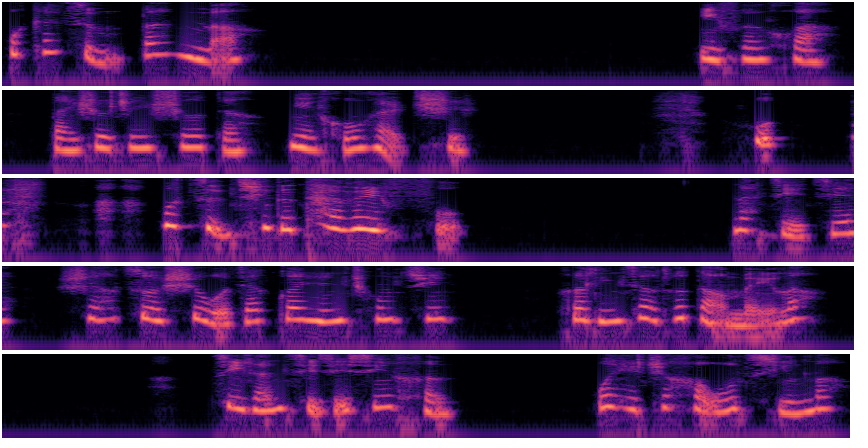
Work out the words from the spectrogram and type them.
我该怎么办呢？一番话。白若贞说的面红耳赤。我，我怎去的太尉府？那姐姐是要坐视我家官人充军，和林教头倒霉了。既然姐姐心狠，我也只好无情了，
